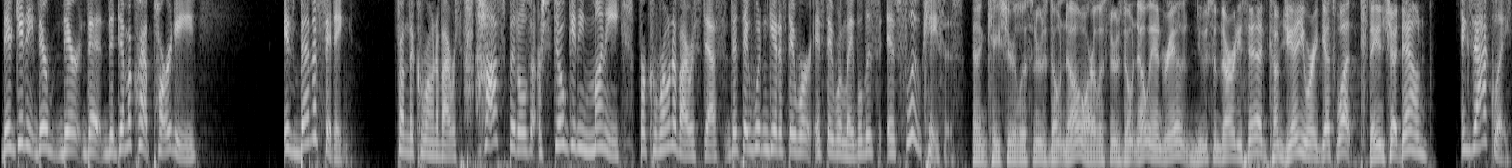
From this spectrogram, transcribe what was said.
They're getting they're they're the, the Democrat Party is benefiting from the coronavirus. Hospitals are still getting money for coronavirus deaths that they wouldn't get if they were if they were labeled as, as flu cases. And in case your listeners don't know, our listeners don't know, Andrea, Newsom's already said, come January, guess what? Staying shut down. Exactly.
